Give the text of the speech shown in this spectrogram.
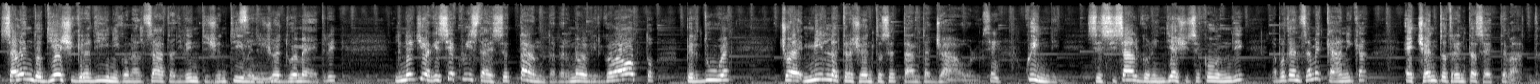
salendo 10 gradini con alzata di 20 cm, Sì. cioè 2 metri, l'energia che si acquista è 70 per 9,8 per 2, cioè 1370 joule. Sì. Quindi, se si salgono in 10 secondi, la potenza meccanica è 137 watt.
